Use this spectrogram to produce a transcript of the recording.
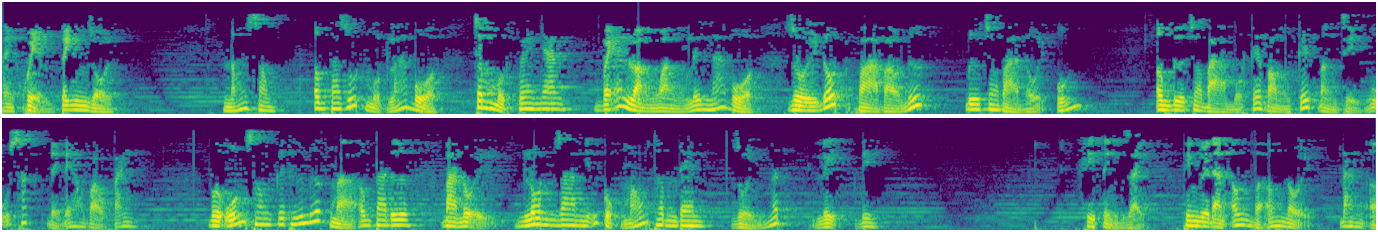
thành khuyển tinh rồi." Nói xong, ông ta rút một lá bùa, châm một que nhang, vẽ loằng ngoằng lên lá bùa, rồi đốt hòa vào nước, đưa cho bà nội uống. Ông đưa cho bà một cái vòng kết bằng chỉ ngũ sắc để đeo vào tay. Vừa uống xong cái thứ nước mà ông ta đưa, bà nội lôn ra những cục máu thâm đen rồi ngất lịm đi. Khi tỉnh dậy, thì người đàn ông và ông nội đang ở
